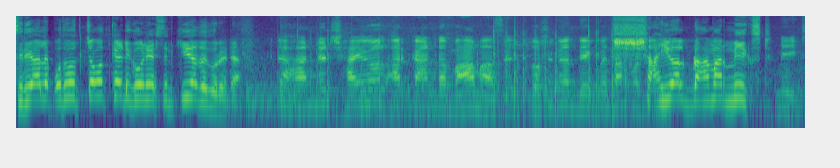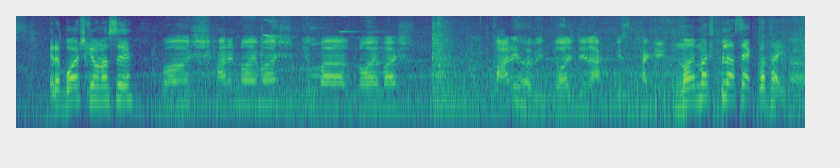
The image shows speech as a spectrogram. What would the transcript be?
সিরিয়ালে প্রথম চমৎকার একটি গরু আসছেন। কি জাতে গরু এটা? এটা হান্ড্রেড সাইওয়াল আর কান্ডা বাহামা আছে। দর্শকরা দেখবে তারপর শাহিওয়াল ব্রাহ্মার মিক্সড মিক্স এটা বয়স কেমন আছে? বয়স সাড়ে নয় মাস কিংবা নয় মাস পারই হবে। দশ দিন আট পিস থাকে। নয় মাস প্লাস এক কথাই হ্যাঁ।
